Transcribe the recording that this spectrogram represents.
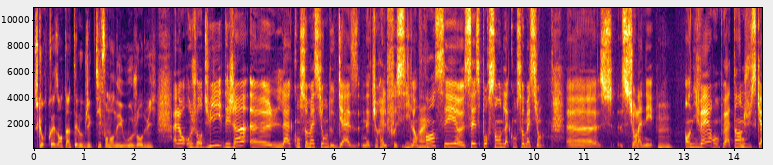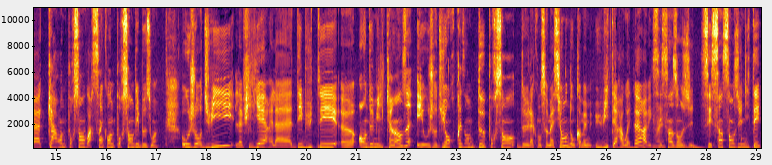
ce que représente un tel objectif, on en est où aujourd'hui? Alors aujourd'hui, déjà, la consommation de gaz naturel fossile en France, c'est 16% de la consommation euh, sur l'année. Mhm. En hiver, on peut atteindre jusqu'à 40%, voire 50% des besoins. Aujourd'hui, la filière, elle a débuté euh, en 2015 et aujourd'hui, on représente 2% de la consommation, donc quand même 8 TWh avec ces, 500, ces 500 unités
